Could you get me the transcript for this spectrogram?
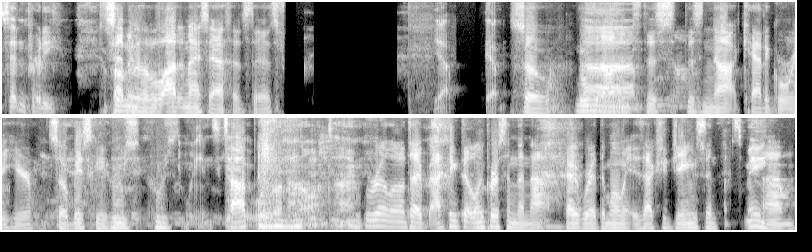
sitting pretty. Sitting with a lot of nice assets there. It's Yep, yep. So moving on Um, into this this not category here. So basically, who's who's We can skip top? it. We're running low on time. We're running low on time. I think the only person in the not category at the moment is actually Jameson. That's me. Um,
